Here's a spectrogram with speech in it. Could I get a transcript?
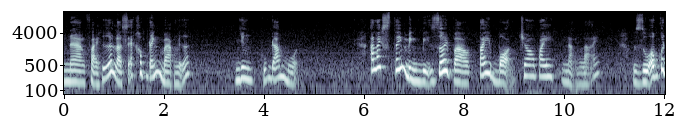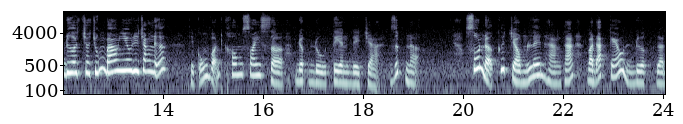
nàng phải hứa là sẽ không đánh bạc nữa. Nhưng cũng đã muộn. Alex thấy mình bị rơi vào tay bọn cho vay nặng lãi. Dù ông có đưa cho chúng bao nhiêu đi chăng nữa, thì cũng vẫn không xoay sở được đủ tiền để trả dứt nợ. Số nợ cứ chồng lên hàng tháng và đã kéo được gần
